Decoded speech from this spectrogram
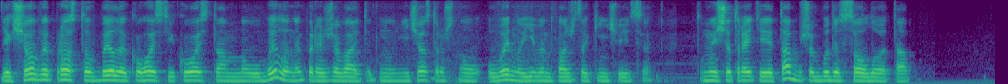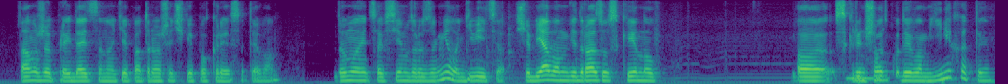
Якщо ви просто вбили когось і когось там ну, убило, не переживайте, ну нічого страшного, уви, ну івент ваш закінчується. Тому що третій етап вже буде соло етап. Там вже прийдеться, ну, типа, трошечки покрисити вам. Думаю, це всім зрозуміло. Дивіться, щоб я вам відразу скинув е, скріншот, куди вам їхати.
